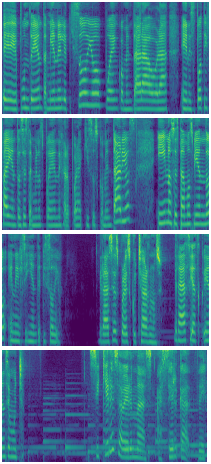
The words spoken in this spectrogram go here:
eh, punteen también el episodio, pueden comentar ahora en Spotify, entonces también nos pueden dejar por aquí sus comentarios y nos estamos viendo en el siguiente episodio. Gracias por escucharnos. Gracias, cuídense mucho. Si quieres saber más acerca de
